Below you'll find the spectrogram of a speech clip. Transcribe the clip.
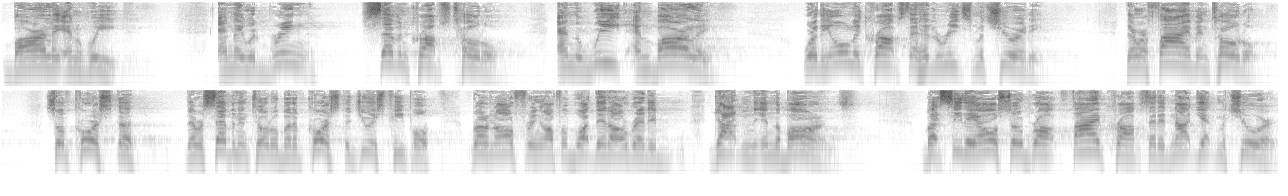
barley and wheat. And they would bring seven crops total. And the wheat and barley were the only crops that had reached maturity. There were five in total. So, of course, the, there were seven in total, but of course, the Jewish people brought an offering off of what they'd already gotten in the barns. But see, they also brought five crops that had not yet matured.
